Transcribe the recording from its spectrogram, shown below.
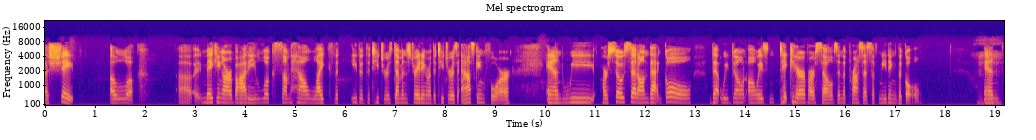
a shape, a look, uh, making our body look somehow like the either the teacher is demonstrating or the teacher is asking for. And we are so set on that goal that we don't always take care of ourselves in the process of meeting the goal. Mm-hmm, and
